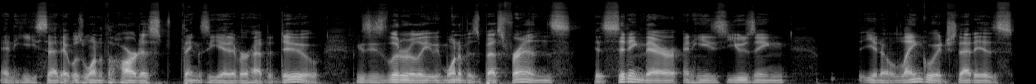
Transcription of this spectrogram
and he said it was one of the hardest things he had ever had to do because he's literally one of his best friends is sitting there and he's using you know language that is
